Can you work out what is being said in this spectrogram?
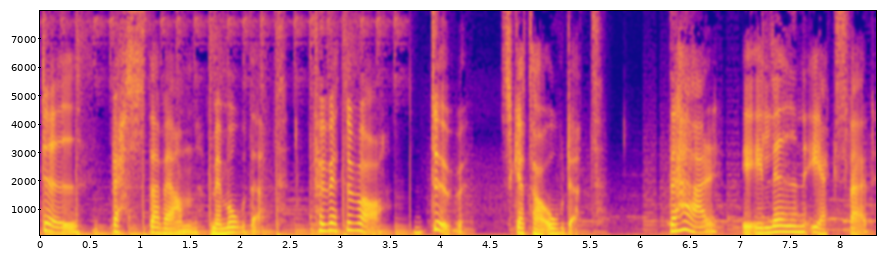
dig bästa vän med modet. För vet du vad? Du ska ta ordet. Det här är Elaine Eksvärd,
